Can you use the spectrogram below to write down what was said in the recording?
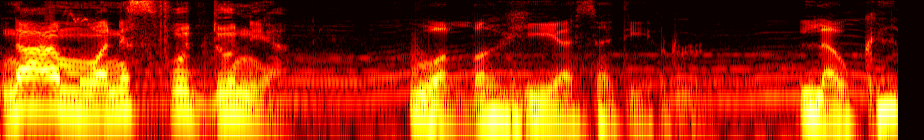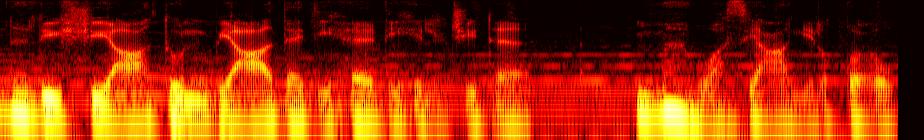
نعم ونصف الدنيا. والله يا سدير لو كان لي شيعة بعدد هذه الجداء ما وسعني القعود.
